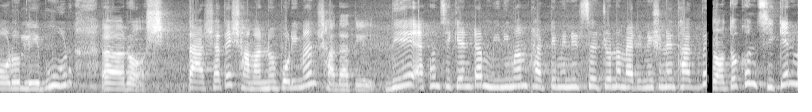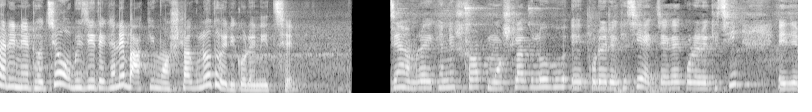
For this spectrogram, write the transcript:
বড় লেবুর রস। তার সাথে সামান্য পরিমাণ সাদা তেল। দিয়ে এখন চিকেনটা মিনিমাম থার্টি মিনিটসের জন্য ম্যারিনেশনে থাকবে। যতক্ষণ চিকেন ম্যারিনেট হচ্ছে, অভিজিৎ এখানে বাকি মশলাগুলো তৈরি করে নিচ্ছে। যে আমরা এখানে সব মশলাগুলো করে রেখেছি, এক জায়গায় করে রেখেছি। এই যে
